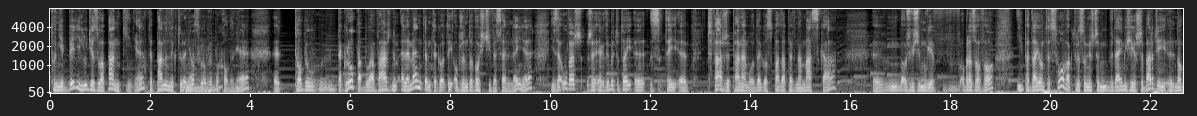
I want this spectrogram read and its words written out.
to nie byli ludzie z łapanki, nie? Te panny, które niosły mm. owe pochodnie, y, to był, ta grupa była ważnym elementem tego, tej obrzędowości weselnej, nie? I zauważ, że jak gdyby tutaj e, z tej e, twarzy pana młodego spada pewna maska, e, oczywiście mówię obrazowo, i padają te słowa, które są jeszcze, wydaje mi się, jeszcze bardziej no,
